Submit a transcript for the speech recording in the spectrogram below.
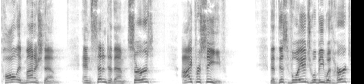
Paul admonished them and said unto them, Sirs, I perceive that this voyage will be with hurt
